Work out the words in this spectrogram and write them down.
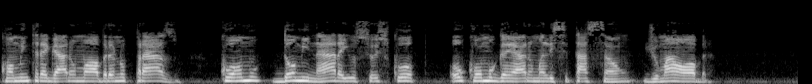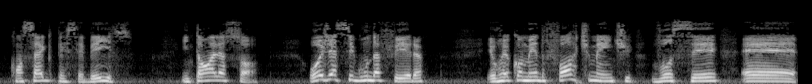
como entregar uma obra no prazo, como dominar aí o seu escopo ou como ganhar uma licitação de uma obra. Consegue perceber isso? Então, olha só. Hoje é segunda-feira. Eu recomendo fortemente você é,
